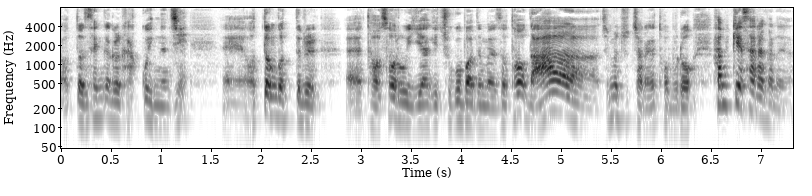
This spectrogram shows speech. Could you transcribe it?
어떤 생각을 갖고 있는지 어떤 것들을 더 서로 이야기 주고받으면서 더 나아지면 좋잖아요. 더불어 함께 살아가는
